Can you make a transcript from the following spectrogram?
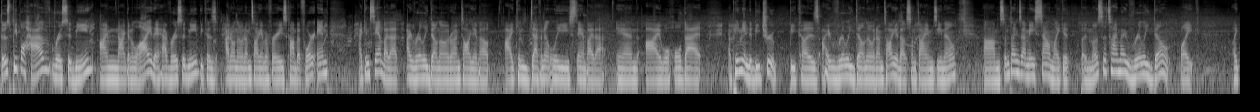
those people have roasted me. I'm not gonna lie, they have roasted me because I don't know what I'm talking about for Ace Combat 4. And I can stand by that. I really don't know what I'm talking about. I can definitely stand by that, and I will hold that opinion to be true because I really don't know what I'm talking about sometimes, you know? Um, sometimes that may sound like it, but most of the time I really don't. Like, like,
